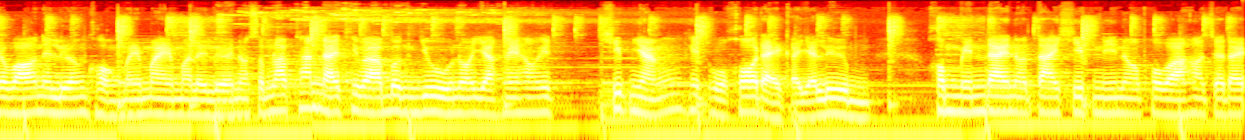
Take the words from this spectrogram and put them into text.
จะว้าในเรื่องของใหม่ๆมาเรื่อยๆเนาะสำหรับท่านใดที่ว่าเบิ่งอยู่เนาะอยากให้เฮาเฮ็ดคลิปหยังเฮ็ดหัวข้อใดก็อย่าลืมคอมเมนต์ได้เนาะใต้คลิปนี้เนาะเพราะว่าเฮาจะได้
